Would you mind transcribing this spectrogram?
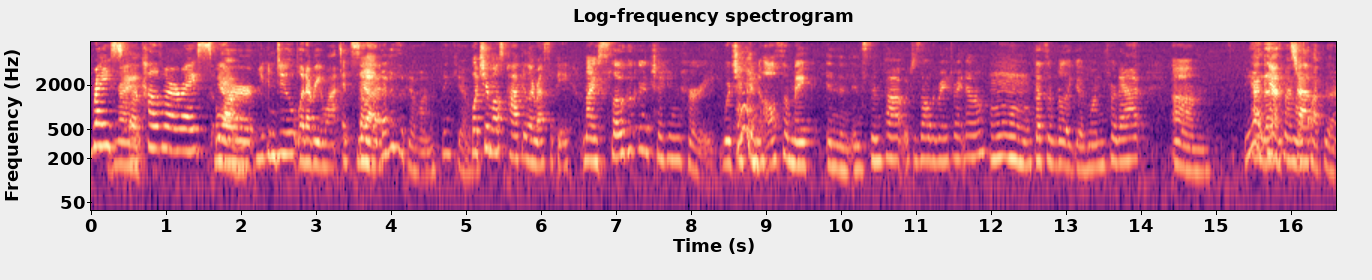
rice or cauliflower rice, or you can do whatever you want. It's so yeah, good. that is a good one. Thank you. What's your most popular recipe? My slow cooker chicken curry, which you can also make in an instant pot, which is all the rage right now. Mm. That's a really good one for that. Um, yeah, I that's my stop. most popular.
